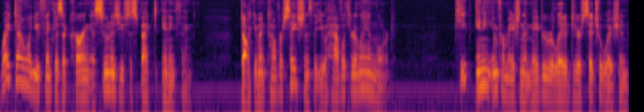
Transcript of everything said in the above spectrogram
Write down what you think is occurring as soon as you suspect anything. Document conversations that you have with your landlord. Keep any information that may be related to your situation,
